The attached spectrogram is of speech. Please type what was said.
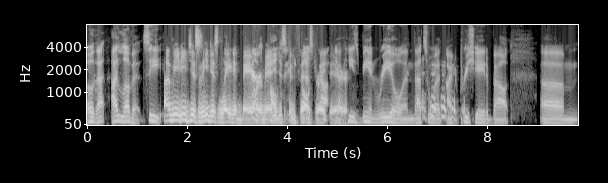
oh that I love it. See I mean, he just he just laid it bare, he man. He just it- confessed it right out. Yeah, he's being real, and that's what I appreciate about um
